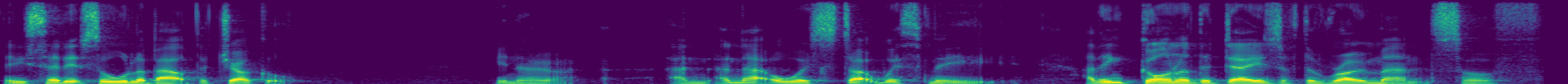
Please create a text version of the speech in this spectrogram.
And he said it's all about the juggle, you know, and, and that always stuck with me. I think gone are the days of the romance of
